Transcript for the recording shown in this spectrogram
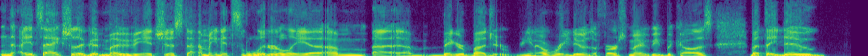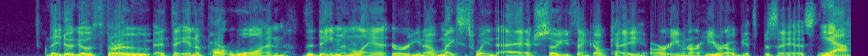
it's actually a good movie. It's just I mean it's literally a a bigger budget you know redo of the first movie because but they do they do go through at the end of part one the demon land or you know makes its way into ash so you think okay or even our hero gets possessed yeah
